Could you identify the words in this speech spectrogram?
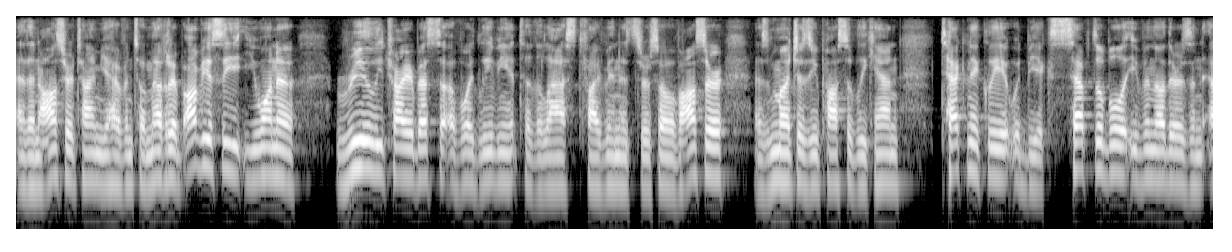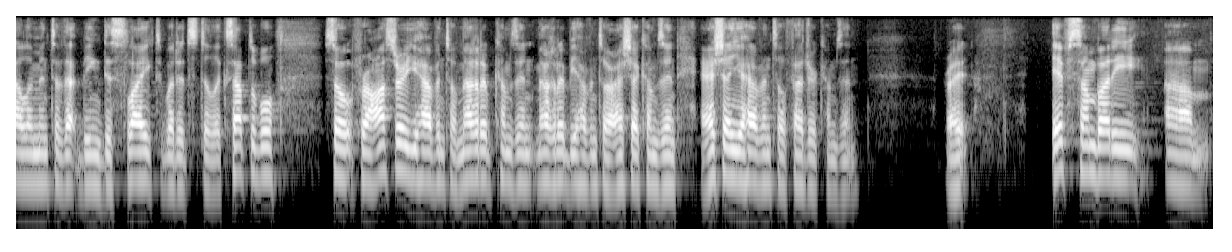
And then Asr time you have until Maghrib. Obviously, you want to really try your best to avoid leaving it to the last five minutes or so of Asr as much as you possibly can. Technically, it would be acceptable, even though there's an element of that being disliked, but it's still acceptable. So for Asr, you have until Maghrib comes in. Maghrib, you have until Isha comes in. Isha, you have until Fajr comes in. Right? If somebody um,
